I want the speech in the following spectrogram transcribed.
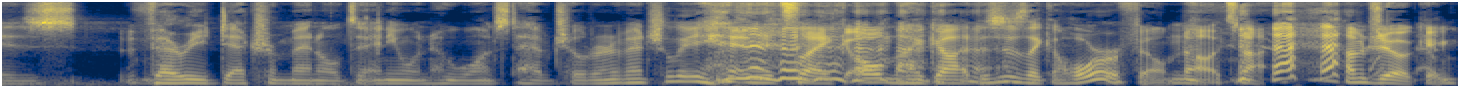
is very detrimental to anyone who wants to have children eventually, and it's like, oh my god, this is like a horror film. No, it's not. I'm joking,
